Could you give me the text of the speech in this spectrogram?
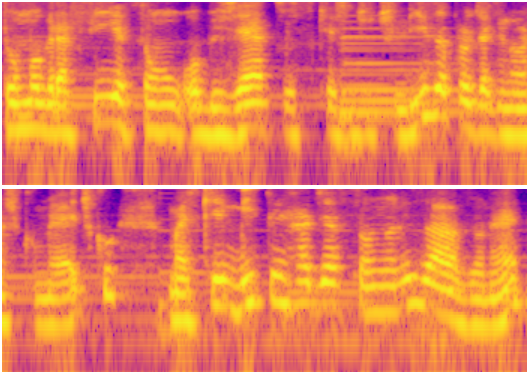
Tomografia são objetos que a gente utiliza para o diagnóstico médico, mas que emitem radiação ionizável, né?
